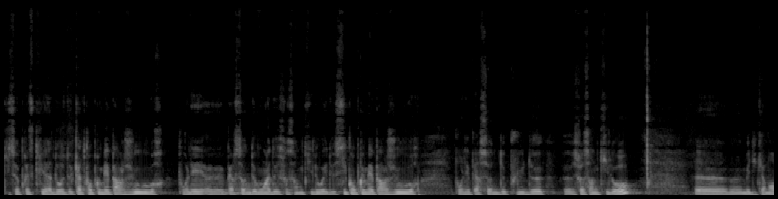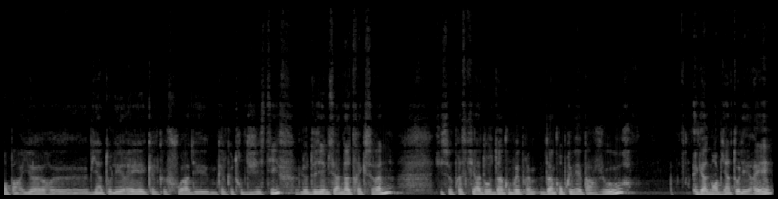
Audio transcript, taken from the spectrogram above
qui se prescrit à la dose de 4 comprimés par jour pour les personnes de moins de 60 kg et de 6 comprimés par jour pour les personnes de plus de 60 kg. Euh, médicaments par ailleurs euh, bien tolérés, quelquefois des, quelques troubles digestifs. Le deuxième, c'est un naltrexone, qui se prescrit à dose d'un comprimé, par jour, également bien toléré.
